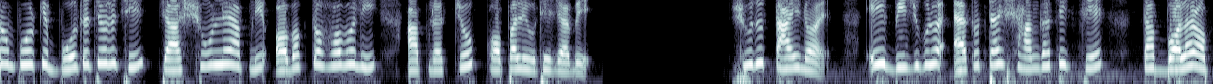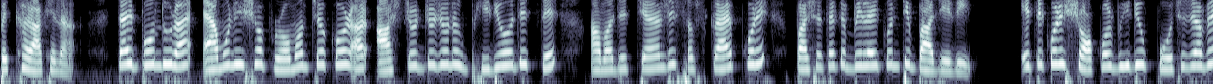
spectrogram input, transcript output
সম্পর্কে বলতে চলেছি যা শুনলে আপনি অবাক তো হবেনই, আপনার চোখ কপালে উঠে যাবে। শুধু তাই নয়, এই বীজগুলো এতটাই সাংঘাতিক যে তা বলার অপেক্ষা রাখে না। তাই বন্ধুরা, এমনই সব রোমাঞ্চকর আর আশ্চর্যজনক ভিডিও দেখতে আমাদের চ্যানেলটি সাবস্ক্রাইব করে পাশে থাকা বেল আইকনটি বাজিয়ে দিন। এতে করে সকল ভিডিও পৌঁছে যাবে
